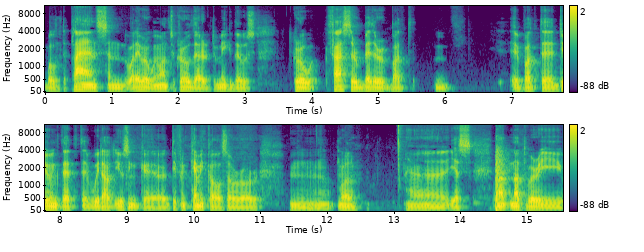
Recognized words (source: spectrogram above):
well the plants and whatever we want to grow there to make those grow faster better but eh, but uh, doing that uh, without using different chemicals or, or mm, well uh, yes not not very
